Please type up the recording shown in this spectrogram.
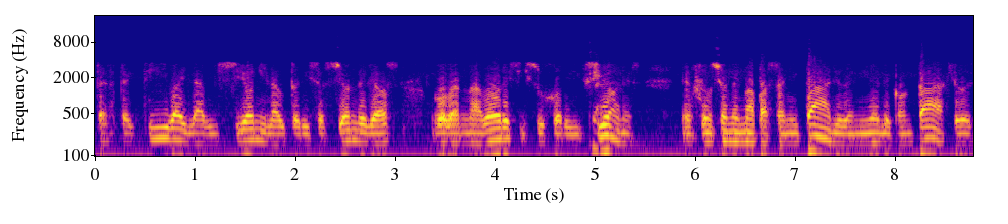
perspectiva y la visión y la autorización de los gobernadores y sus jurisdicciones en función del mapa sanitario, del nivel de contagio, de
